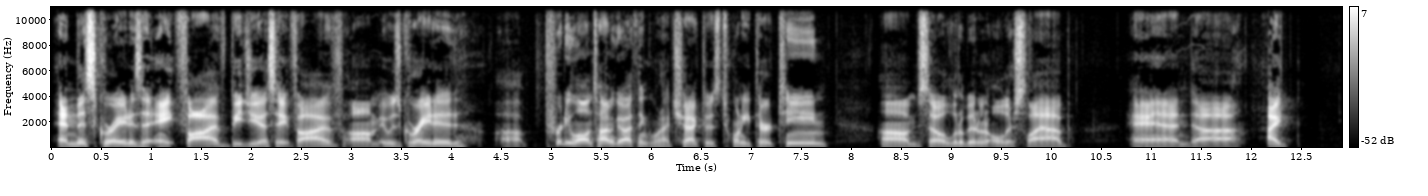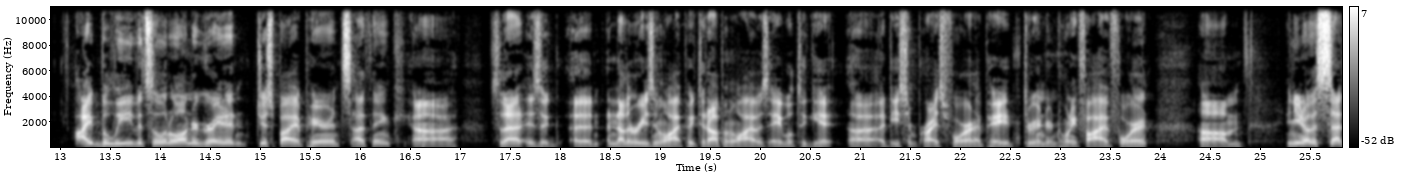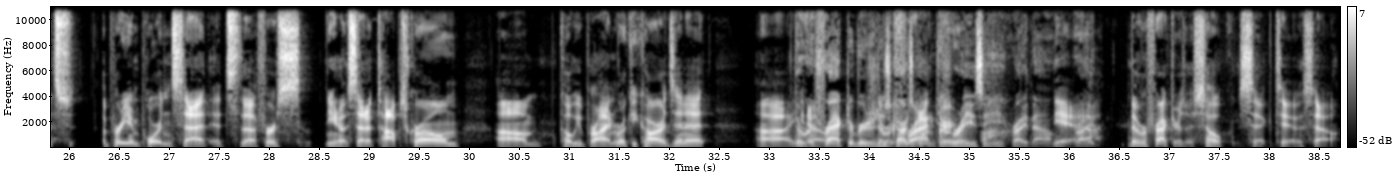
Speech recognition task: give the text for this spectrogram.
and this grade is an 8.5 BGS 8.5. Um, it was graded a pretty long time ago. I think when I checked, it was 2013. Um, so a little bit of an older slab, and uh, I I believe it's a little undergraded just by appearance. I think uh, so. That is a, a another reason why I picked it up and why I was able to get uh, a decent price for it. I paid three hundred twenty five for it, um, and you know this set's a pretty important set. It's the first you know set of Topps Chrome, um, Kobe Bryant rookie cards in it. Uh, The you know, refractor version of this card's going refractor. crazy right now. Yeah, Right. the refractors are so sick too. So,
